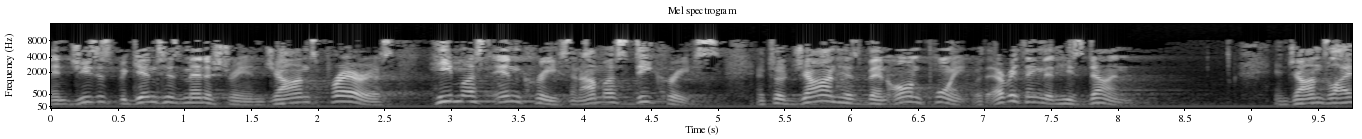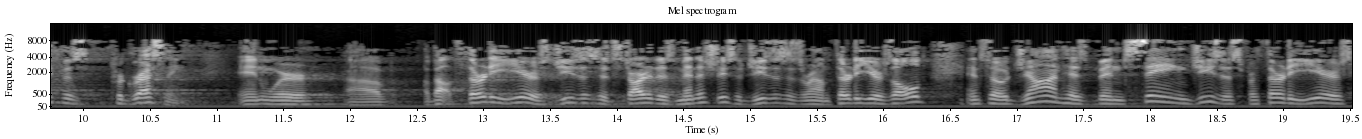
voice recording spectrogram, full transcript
And Jesus begins his ministry and John's prayer is, he must increase and I must decrease. And so John has been on point with everything that he's done. And John's life is progressing. And we're uh, about 30 years. Jesus had started his ministry, so Jesus is around 30 years old. And so John has been seeing Jesus for 30 years.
